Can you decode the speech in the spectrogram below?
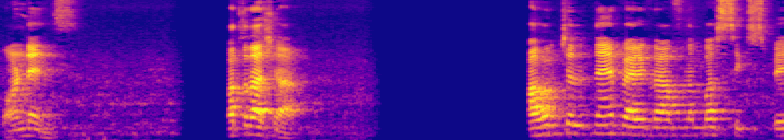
condense पत्राचार। अब हम चलते हैं पैराग्राफ नंबर सिक्स पे।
